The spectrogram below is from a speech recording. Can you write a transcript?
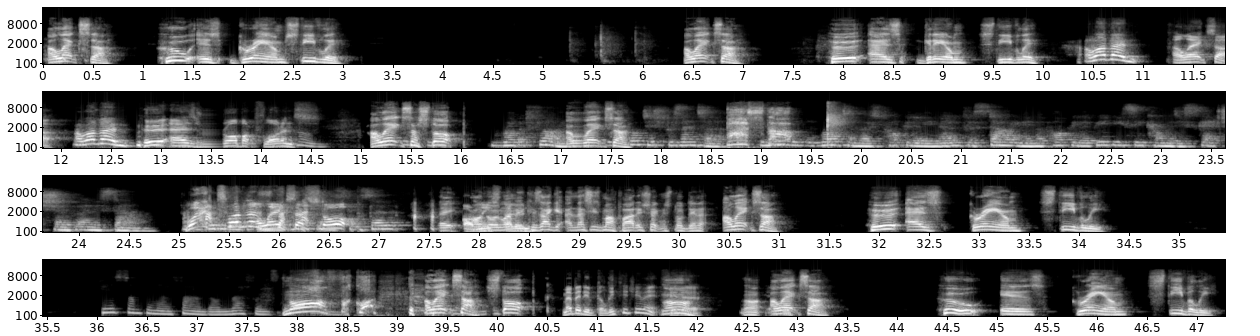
Alexa, who is Graham Stevely? Alexa, who is Graham Stevely? Eleven. Alexa, Eleven. who is Robert Florence? Oh. Alexa, stop. Robert Florence, Alexa. Scottish presenter, Basta! writer most popularly known for starring in the popular BBC comedy sketch show Burnistoun. What? Alexa, stop. Right, Or hold on, let me, because I get, and this is my party trick, and it's not doing it. Alexa, who is Graham Stevely? Here's something I found on reference. No, fuck what? Alexa, stop. Maybe they've deleted you, mate. No, the- no. Alexa, who is Graham Stevely?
